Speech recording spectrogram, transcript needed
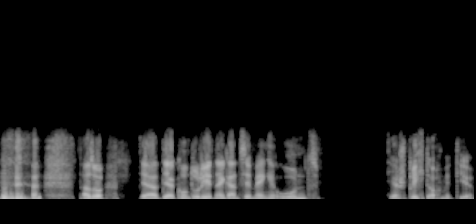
also der, der kontrolliert eine ganze Menge und der spricht auch mit dir.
